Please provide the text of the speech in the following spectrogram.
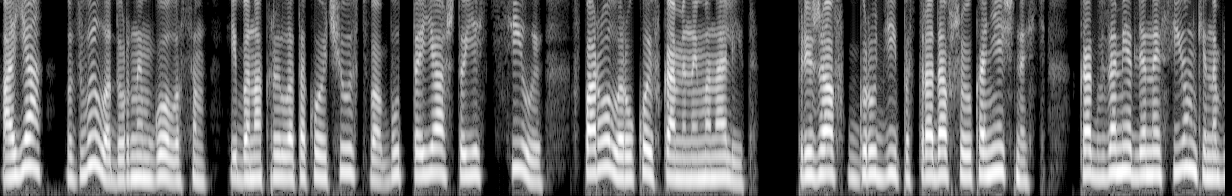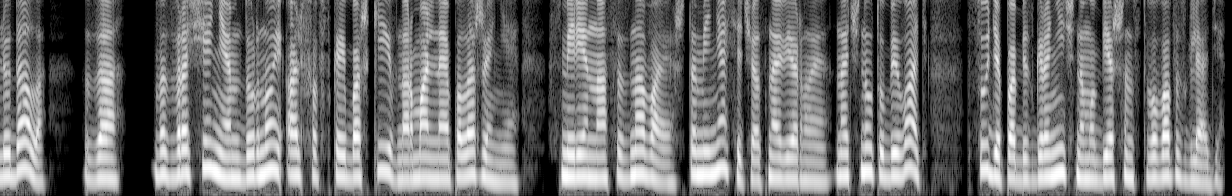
а я Взвыла дурным голосом, ибо накрыло такое чувство, будто я, что есть силы, впорола рукой в каменный монолит. Прижав к груди пострадавшую конечность, как в замедленной съемке наблюдала за возвращением дурной альфовской башки в нормальное положение, смиренно осознавая, что меня сейчас, наверное, начнут убивать, судя по безграничному бешенству во взгляде.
